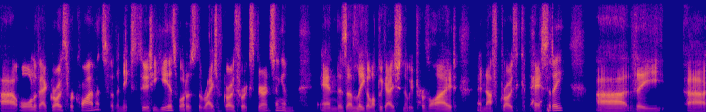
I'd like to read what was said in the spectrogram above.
uh, all of our growth requirements for the next 30 years. What is the rate of growth we're experiencing? And, and there's a legal obligation that we provide enough growth capacity. Uh, the uh,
